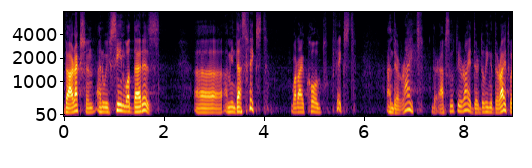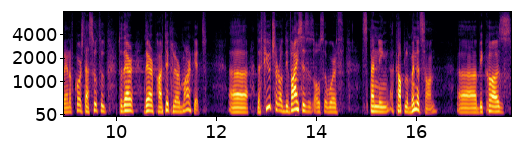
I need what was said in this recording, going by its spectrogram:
direction, and we've seen what that is. Uh, I mean, that's fixed, what I called fixed. And they're right. They're absolutely right. They're doing it the right way. And of course, that's suited to their, their particular market. Uh, the future of devices is also worth spending a couple of minutes on uh, because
